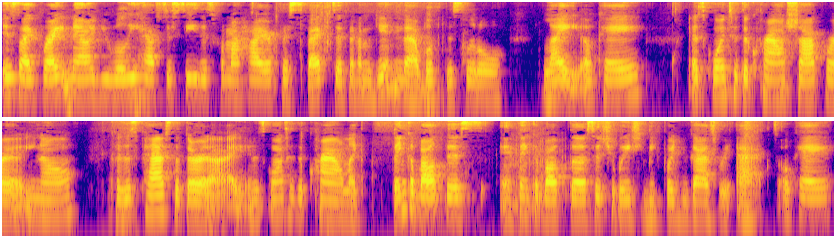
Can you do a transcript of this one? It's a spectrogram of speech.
it's like right now you really have to see this from a higher perspective and I'm getting that with this little light, okay? It's going to the crown chakra, you know, because it's past the third eye and it's going to the crown. Like, think about this and think about the situation before you guys react, okay?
